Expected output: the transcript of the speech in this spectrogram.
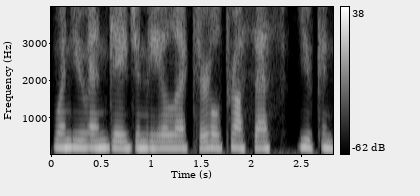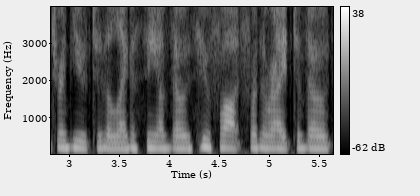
When you engage in the electoral process, you contribute to the legacy of those who fought for the right to vote.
